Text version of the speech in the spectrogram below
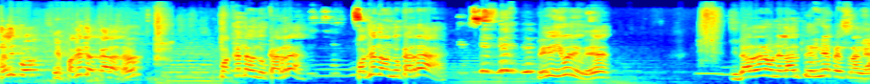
தள்ளி போ. என் பக்கத்துல உட்காராத. பக்கத்துல வந்து உட்கார்ற? பக்கத்துல வந்து உட்கார்ற? பெரிய இவர் இவரு. இதாதானே உன்னை எல்லாரும் பெருமையா பேசுறாங்க?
